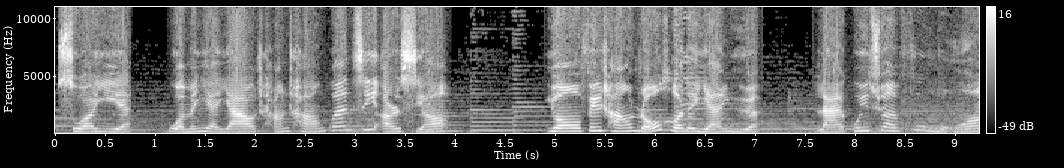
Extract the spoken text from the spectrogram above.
所以我们也要常常观机而行。用非常柔和的言语来规劝父母。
